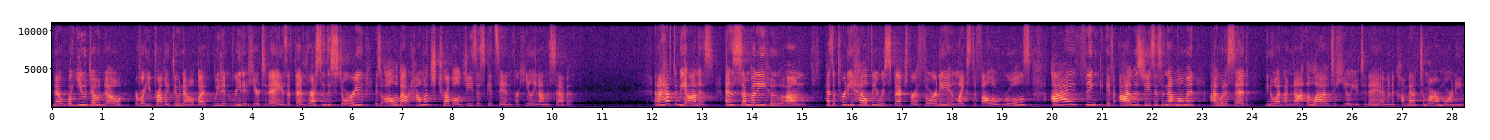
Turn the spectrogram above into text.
Now, what you don't know, or what you probably do know, but we didn't read it here today, is that the rest of the story is all about how much trouble Jesus gets in for healing on the Sabbath. And I have to be honest, as somebody who um, has a pretty healthy respect for authority and likes to follow rules, I think if I was Jesus in that moment, I would have said, you know what, I'm not allowed to heal you today. I'm going to come back tomorrow morning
